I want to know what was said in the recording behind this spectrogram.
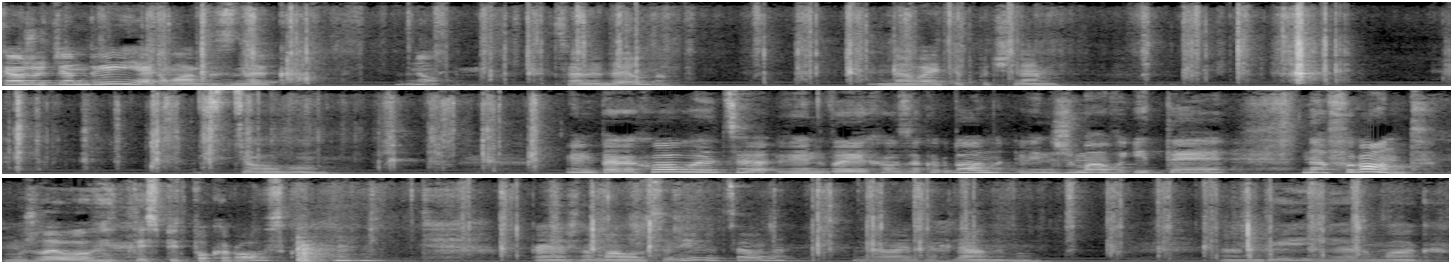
Кажуть, Андрій Ярмак зник. Ну, це не дивно. Давайте почнемо з цього. Він переховується, він виїхав за кордон, він ж мав іти на фронт. Можливо, він десь під Покровськом. Звісно, мало в це віриться, але давайте глянемо. Андрій Ярмак,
